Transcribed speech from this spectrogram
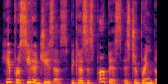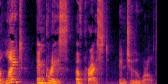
he preceded Jesus because his purpose is to bring the light and grace of Christ into the world.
